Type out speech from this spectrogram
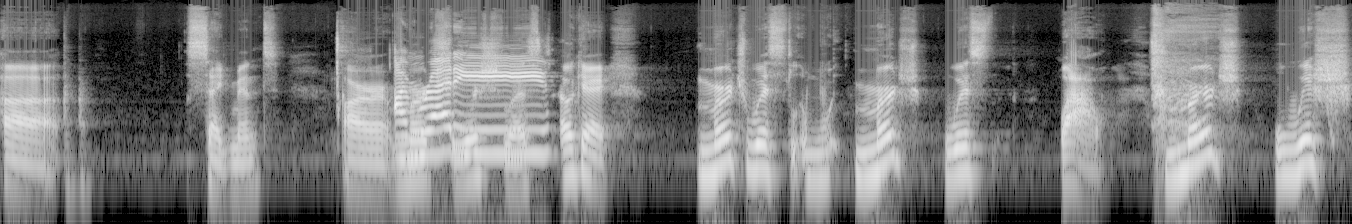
uh segment. Our I'm merch ready. wish list. Okay, merch wish merch wish. Wow, merch wish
